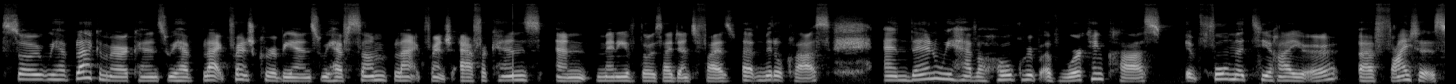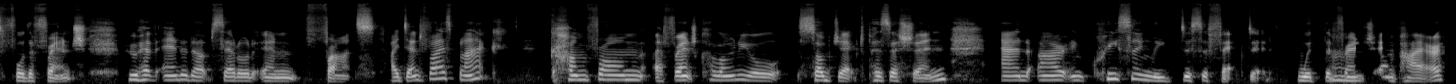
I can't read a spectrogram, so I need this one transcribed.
so we have Black Americans, we have Black French Caribbeans, we have some Black French Africans, and many of those identify as uh, middle class. And then we have a whole group of working class, uh, former tirailleurs, uh, fighters for the French, who have ended up settled in France, identify as Black, come from a French colonial subject position and are increasingly disaffected with the mm. French Empire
